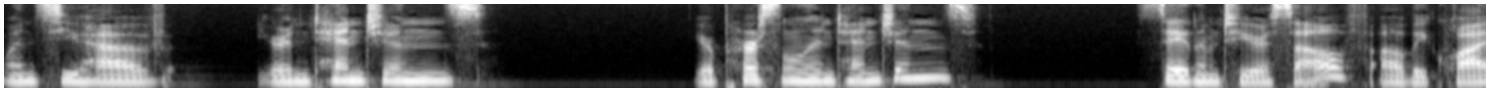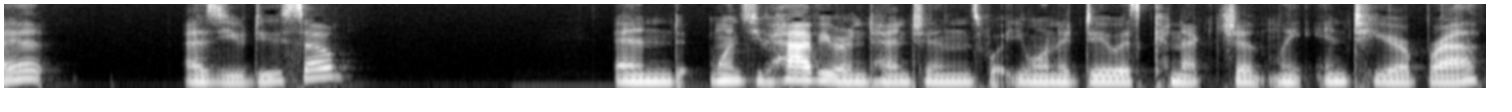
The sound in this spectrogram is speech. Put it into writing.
Once you have your intentions, your personal intentions, say them to yourself. I'll be quiet as you do so. And once you have your intentions, what you want to do is connect gently into your breath.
